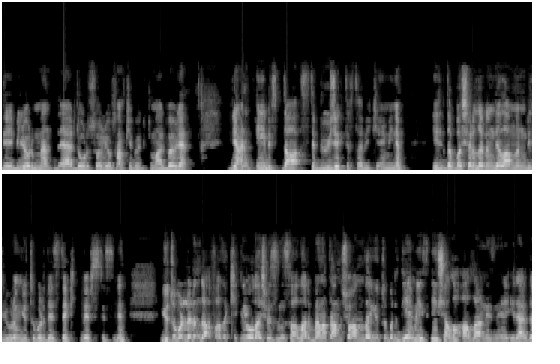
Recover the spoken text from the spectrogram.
diye biliyorum ben eğer doğru söylüyorsam ki büyük ihtimal böyle. Yani iyi bir daha site büyüyecektir tabii ki eminim. İlde başarıların devamlarını diliyorum YouTuber destek web sitesinin. YouTuber'ların daha fazla kitleye ulaşmasını sağlar. Bana tam şu anda YouTuber diyemeyiz. İnşallah Allah'ın izniyle ileride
